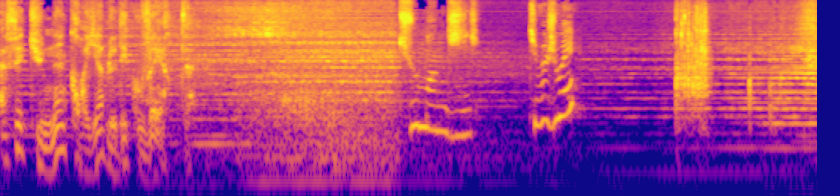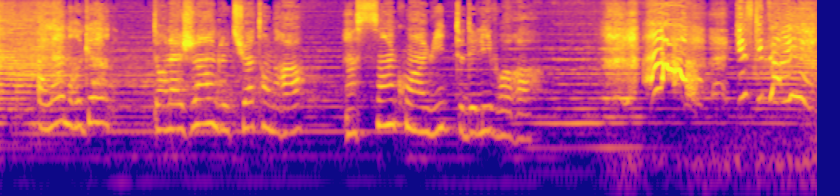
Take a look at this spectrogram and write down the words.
a fait une incroyable découverte. Jumanji. Tu veux jouer? Alan, regarde. Dans la jungle, tu attendras. Un 5 ou un 8 te délivrera. Ah Qu'est-ce qui t'arrive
